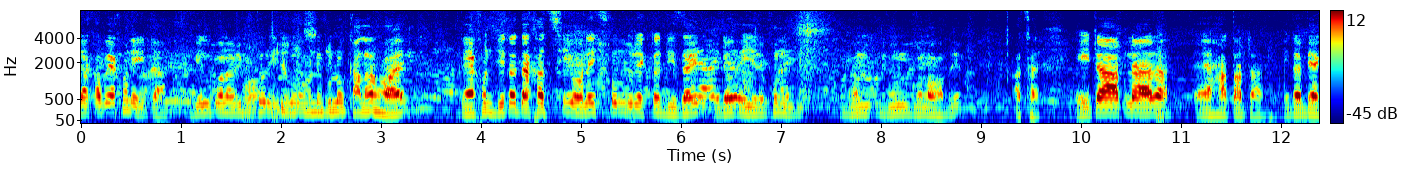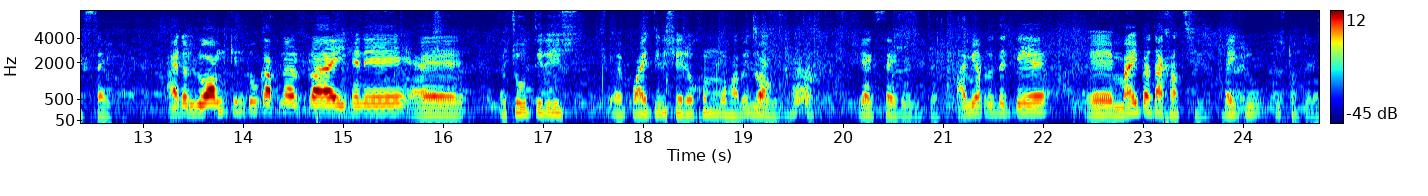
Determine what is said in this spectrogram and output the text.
দেখাবো এখন এইটা বেল গলার ভিতর এটা অনেকগুলো কালার হয়। তো এখন যেটা দেখাচ্ছি অনেক সুন্দর একটা ডিজাইন এটা এইরকম গোল গোল গলা হবে। আচ্ছা এইটা আপনার হাতাটা এটা ব্যাক সাইড আর এটা লং কিন্তু আপনার প্রায় এখানে চৌত্রিশ পঁয়ত্রিশ এরকম হবে লং হ্যাঁ? ব্যাক সাইডের ভিতরে। আমি আপনাদেরকে মাইপা দেখাচ্ছি। বা একটু স্টপ করো।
